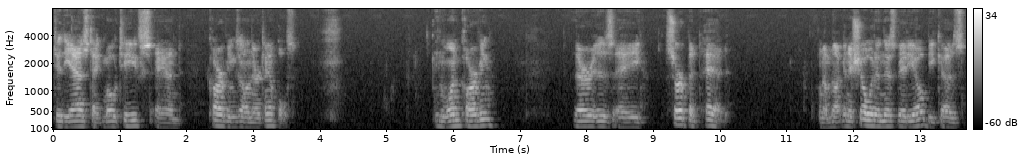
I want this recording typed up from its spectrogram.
to the Aztec motifs and carvings on their temples. In one carving, there is a serpent head and I'm not going to show it in this video because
